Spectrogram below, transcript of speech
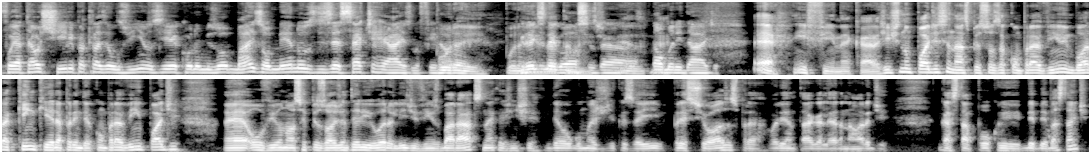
foi até o Chile para trazer uns vinhos e economizou mais ou menos 17 reais no final. Por aí, por aí. Grandes negócios da, da humanidade. É, enfim, né, cara? A gente não pode ensinar as pessoas a comprar vinho, embora quem queira aprender a comprar vinho pode é, ouvir o nosso episódio anterior ali de vinhos baratos, né? Que a gente deu algumas dicas aí preciosas para orientar a galera na hora de gastar pouco e beber bastante.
